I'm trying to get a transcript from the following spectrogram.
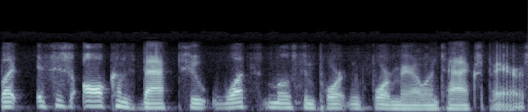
But it just all comes back to what's most important for Maryland taxpayers.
